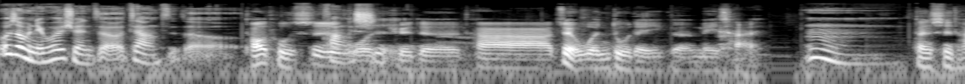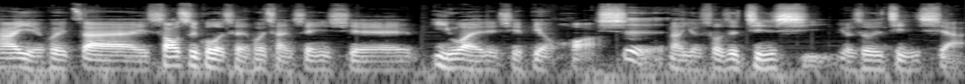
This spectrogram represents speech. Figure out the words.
为什么你会选择这样子的？陶土是我觉得它最有温度的一个美材。嗯，但是它也会在烧制过程会产生一些意外的一些变化。是，那有时候是惊喜，有时候是惊吓。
